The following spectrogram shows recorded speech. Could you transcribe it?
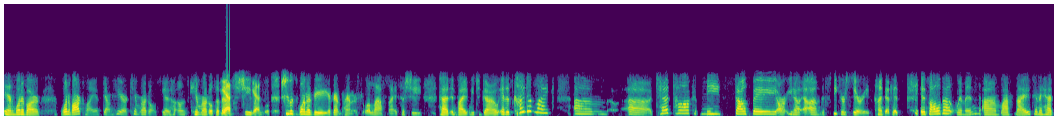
and one of our one of our clients down here, Kim Ruggles, you know, who owns Kim Ruggles Events. Yes, she yes. was she was one of the event planners last night, so she had invited me to go, and it's kind of like um, uh, TED Talk meets South Bay, or you know, um, the speaker series, kind of. It's it's all about women. Um, last night, and they had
